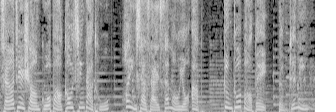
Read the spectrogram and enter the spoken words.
想要鉴赏国宝高清大图，欢迎下载三毛游 App，更多宝贝等着您。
